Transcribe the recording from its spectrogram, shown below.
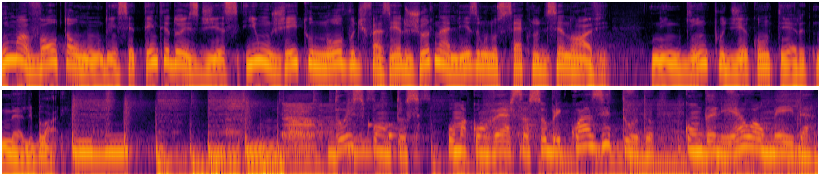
Uma volta ao mundo em 72 dias e um jeito novo de fazer jornalismo no século XIX. Ninguém podia conter Nelly Bly. Dois pontos. Uma conversa sobre quase tudo com Daniel Almeida.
